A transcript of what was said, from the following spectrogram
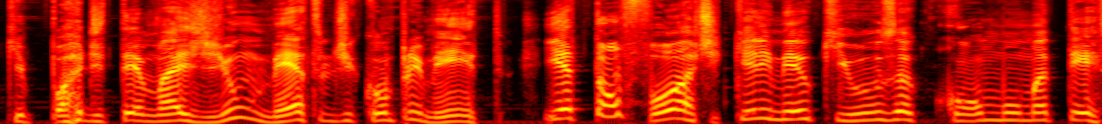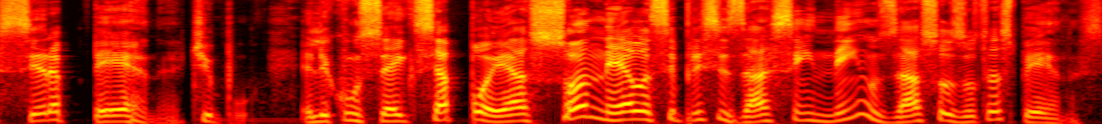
que pode ter mais de um metro de comprimento. E é tão forte que ele meio que usa como uma terceira perna. Tipo, ele consegue se apoiar só nela se precisar, sem nem usar suas outras pernas.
